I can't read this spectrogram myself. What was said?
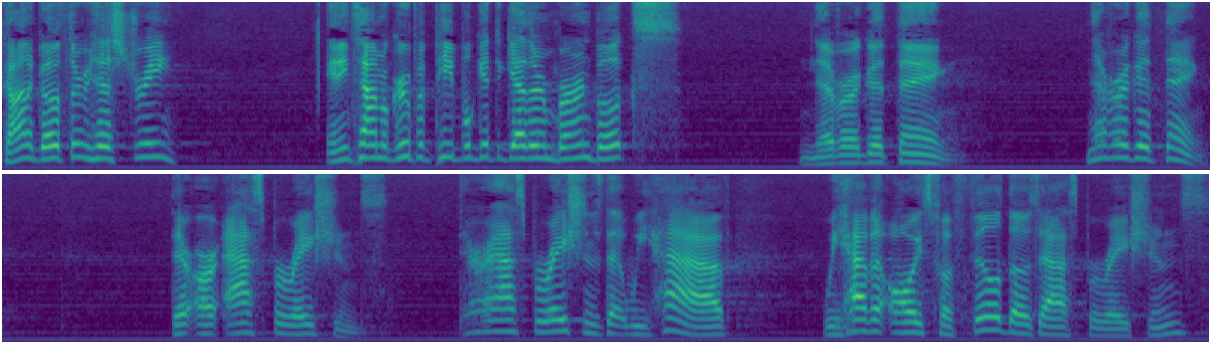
kind of go through history. Anytime a group of people get together and burn books, never a good thing. Never a good thing. There are aspirations. There are aspirations that we have we haven't always fulfilled those aspirations.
